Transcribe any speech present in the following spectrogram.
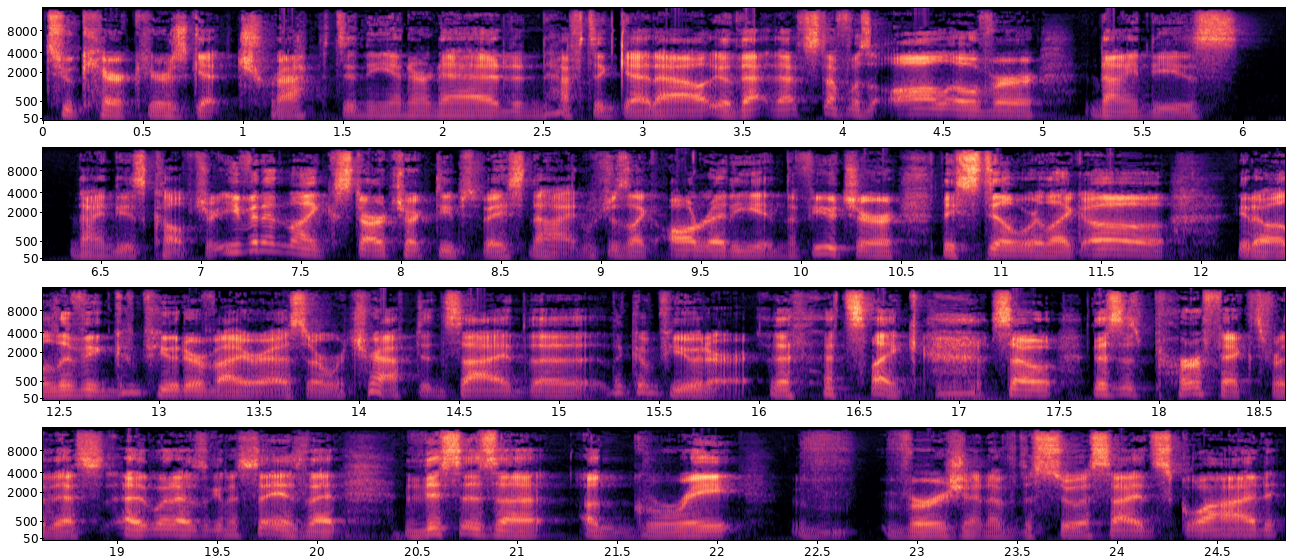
two characters get trapped in the internet and have to get out. You know, that that stuff was all over '90s 90s culture. Even in like Star Trek Deep Space Nine, which is like already in the future, they still were like, oh, you know, a living computer virus or we're trapped inside the, the computer. That's like, so this is perfect for this. Uh, what I was going to say is that this is a, a great v- version of the Suicide Squad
